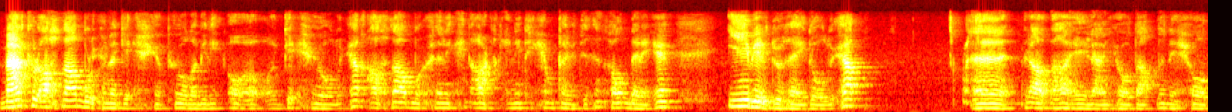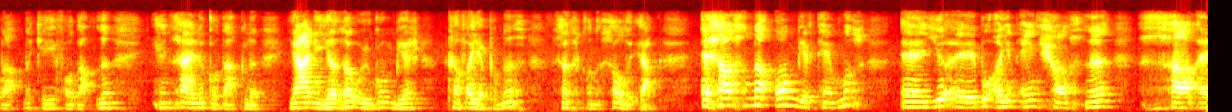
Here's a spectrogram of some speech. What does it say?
Merkür Aslan Burcu'na geçiş yapıyor olabilir, o, o, geçiyor olacak. Aslan Burcu'nun için artık iletişim kalitesi son derece iyi bir düzeyde olacak. Ee, biraz daha eğlence odaklı, neşe odaklı, keyif odaklı, cinsellik odaklı yani yaza uygun bir kafa yapınız söz konusu olacak. Esasında 11 Temmuz e, e, bu ayın en şanslı e,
